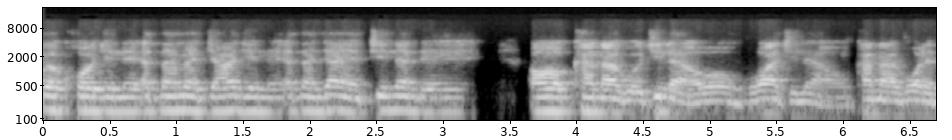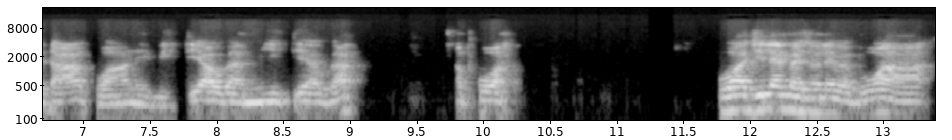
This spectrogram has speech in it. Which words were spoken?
ပဲခေါ်ခြင်းနဲ့အတန်ပဲကြားခြင်းနဲ့အတန်ကြားရင်ကျင်းတတ်တယ်အော်ခန္ဓာကိုယ်ကြည့်လိုက်အောင်ဘဝကြည့်လိုက်အောင်ခန္ဓာကိုယ်ကလည်းတအားကွာနေပြီတယောက်ကမြည်တယောက်ကအဖွာဘဝကြည့်လိုက်မယ်ဆိုလည်းပဲဘဝက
